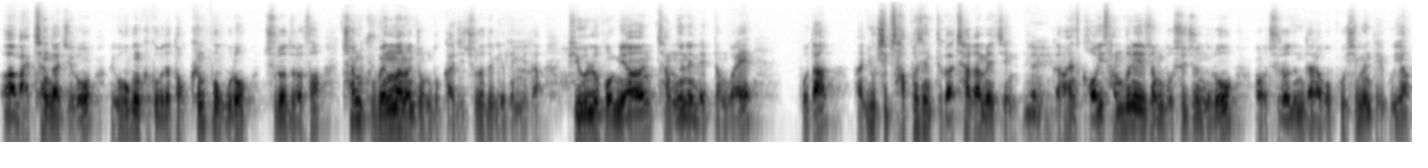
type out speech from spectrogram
와 마찬가지로 그리고 혹은 그거보다 더 큰 폭으로 줄어들어서 1,900만 원 정도까지 줄어들게 됩니다. 비율로 보면 작년에 냈던 거에 보다 한 64%가 차감해진 네. 그러니까 한 거의 3분의 1 정도 수준으로 어, 줄어든다라고 보시면 되고요.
